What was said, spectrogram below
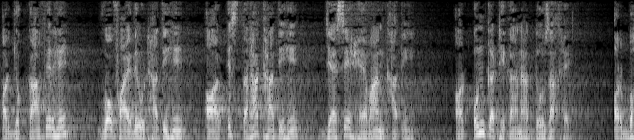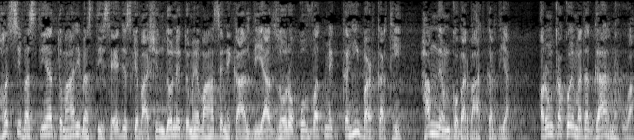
اور جو کافر ہیں، وہ فائدے اٹھاتے ہیں اور اس طرح کھاتے ہیں جیسے حیوان کھاتے ہیں، اور ان کا ٹھکانہ دوزخ ہے۔ اور بہت سی بستیاں تمہاری بستی سے جس کے باشندوں نے تمہیں وہاں سے نکال دیا، زور و قوت میں کہیں بڑھ کر تھیں۔ ہم نے ان کو برباد کر دیا، اور ان کا کوئی مددگار نہ ہوا۔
